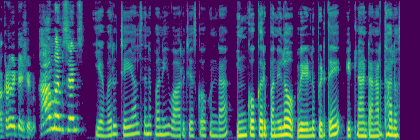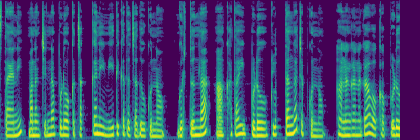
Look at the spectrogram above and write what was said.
అక్కడ పెట్టేసిండు. కామన్ సెన్స్ ఎవరు చేయాల్సిన పని వారు చేసుకోకుండా ఇంకొకరి పనిలో వేళ్ళు పెడితే ఇట్లాంటి అనర్థాలు వస్తాయని మనం చిన్నప్పుడు ఒక చక్కని నీతి కథ చదువుకున్నాం. గుర్తుందా? ఆ కథ ఇప్పుడు క్లుప్తంగా చెప్పుకుందాం. అనగనగా ఒకప్పుడు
